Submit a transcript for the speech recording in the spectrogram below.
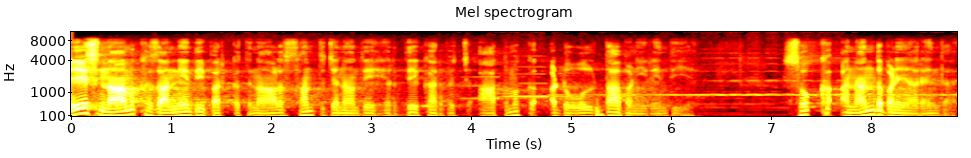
ਇਸ ਨਾਮ ਖਜ਼ਾਨੇ ਦੀ ਬਰਕਤ ਨਾਲ ਸੰਤ ਜਨਾਂ ਦੇ ਹਿਰਦੇ ਘਰ ਵਿੱਚ ਆਤਮਿਕ ਅਡੋਲਤਾ ਬਣੀ ਰਹਿੰਦੀ ਹੈ। ਸੁੱਖ ਆਨੰਦ ਬਣਿਆ ਰਹਿੰਦਾ ਹੈ।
